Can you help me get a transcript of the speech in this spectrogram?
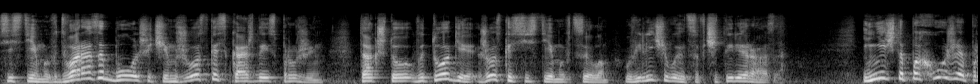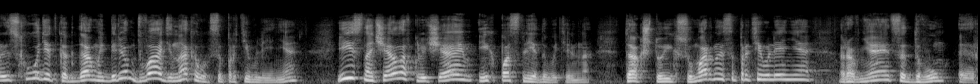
системы в два раза больше, чем жесткость каждой из пружин. Так что в итоге жесткость системы в целом увеличивается в 4 раза. И нечто похожее происходит, когда мы берем два одинаковых сопротивления и сначала включаем их последовательно, так что их суммарное сопротивление равняется 2R.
